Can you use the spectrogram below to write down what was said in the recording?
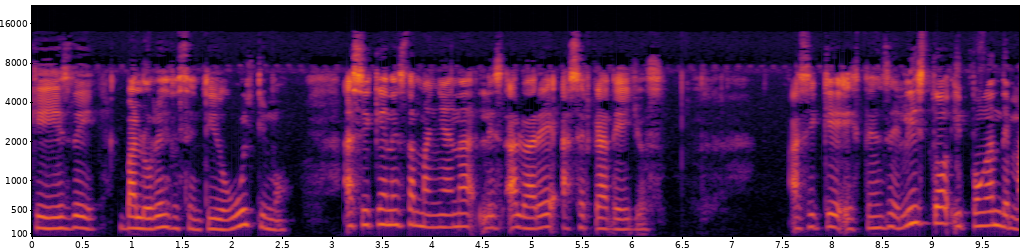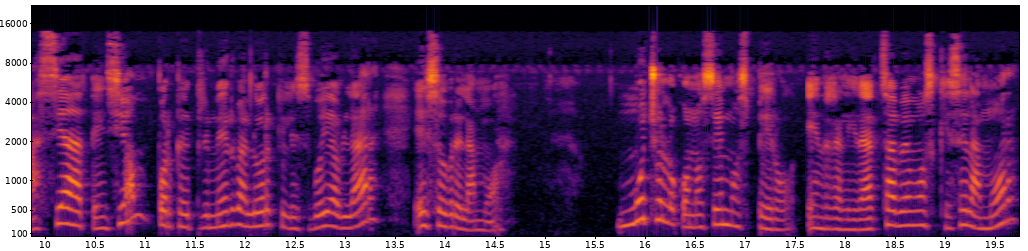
que es de valores de sentido último. Así que en esta mañana les hablaré acerca de ellos. Así que esténse listos y pongan demasiada atención porque el primer valor que les voy a hablar es sobre el amor. Mucho lo conocemos, pero ¿en realidad sabemos qué es el amor?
